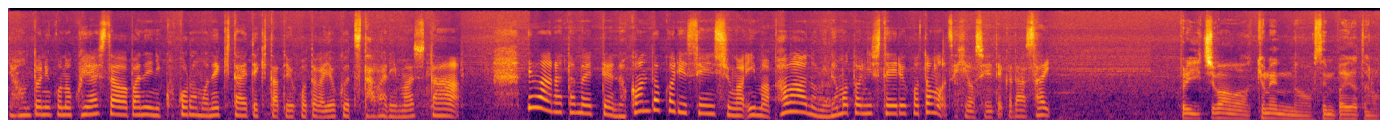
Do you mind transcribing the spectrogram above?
いや本当にこの悔しさをバネに心もね鍛えてきたということがよく伝わりました。では改めて中田かり選手が今パワーの源にしていることもぜひ教えてください。やっぱり一番は去年の先輩方の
